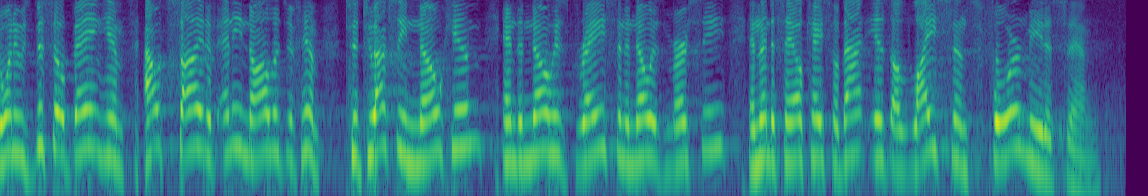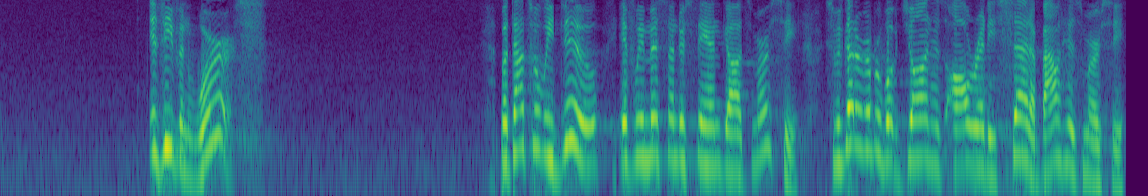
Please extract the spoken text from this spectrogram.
the one who's disobeying him outside of any knowledge of him, to, to actually know him and to know his grace and to know his mercy, and then to say, okay, so that is a license for me to sin, is even worse. But that's what we do if we misunderstand God's mercy. So we've got to remember what John has already said about his mercy.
